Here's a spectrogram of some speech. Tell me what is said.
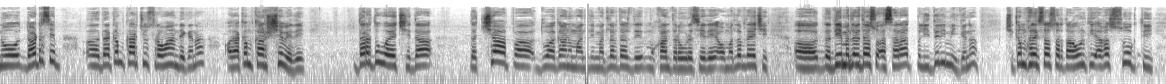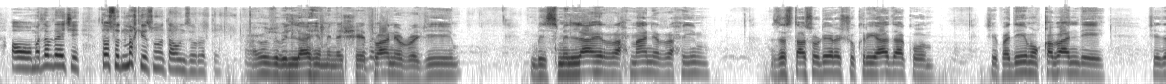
نو ډاکټر صاحب دا کم کار چې روان دی کنه او دا کم کار شوی دی درد وای چې دا د چا په دواګانو باندې مطلب دا د مقام تر ورسېده او مطلب دا چې د دې مطلب دا سو اثرات په لیدلې میګه نه چې کم خلک تاسو سره تعاون کوي هغه څوک دي او مطلب دا چې تاسو مخکې سونه تعاون ضرورت دی اعوذ بالله من الشیطان الرجیم بسم الله الرحمن الرحیم زستا سو ډیر شکریا ادا کوم چې په دې موقع باندې چې د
